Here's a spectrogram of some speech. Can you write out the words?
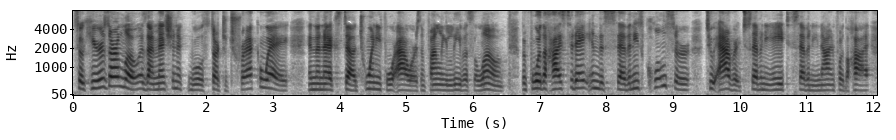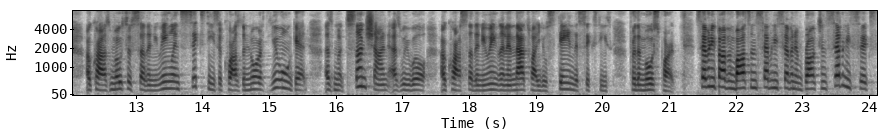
So here's our low. As I mentioned, it will start to trek away in the next uh, 24 hours and finally leave us alone. But for the highs today in the 70s, closer to average, 78 to 79 for the high across most of southern New England, 60s across the north. You won't get as much sunshine as we will across southern New England, and that's why you'll stay in the 60s for the most part. 75 in Boston, 77 in Brockton, 76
